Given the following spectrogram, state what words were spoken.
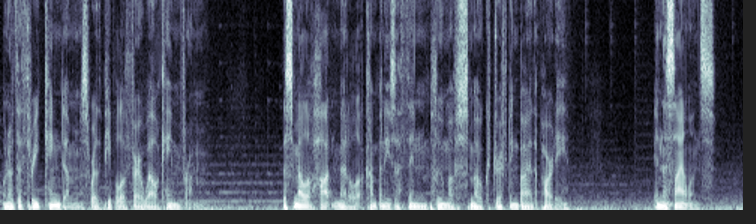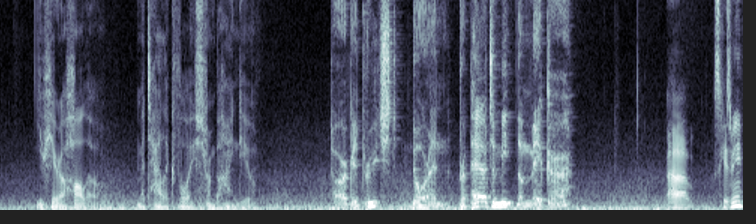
one of the three kingdoms where the people of Farewell came from. The smell of hot metal accompanies a thin plume of smoke drifting by the party. In the silence, you hear a hollow, metallic voice from behind you. Target reached. Doran, prepare to meet the Maker. Uh, excuse me?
